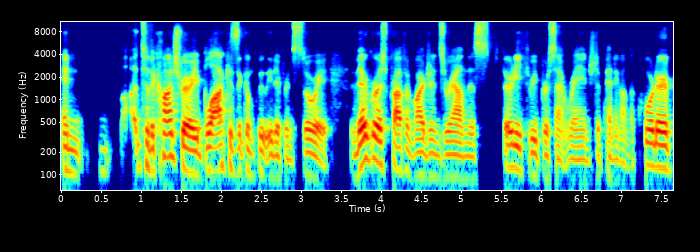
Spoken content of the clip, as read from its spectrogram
And to the contrary, Block is a completely different story. Their gross profit margins around this 33% range, depending on the quarter.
